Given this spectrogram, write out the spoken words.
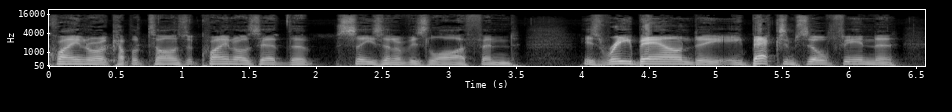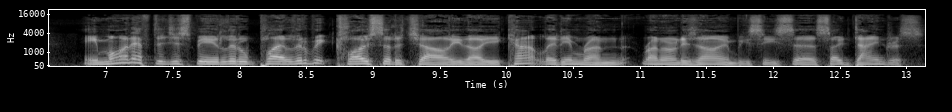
Quaynor a couple of times, but Quaynor's had the season of his life, and his rebound, he, he backs himself in. Uh, he might have to just be a little play a little bit closer to Charlie, though. You can't let him run run on his own because he's uh, so dangerous.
